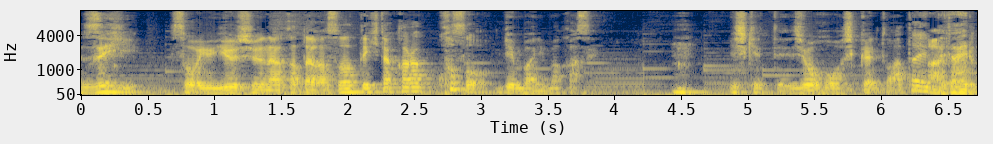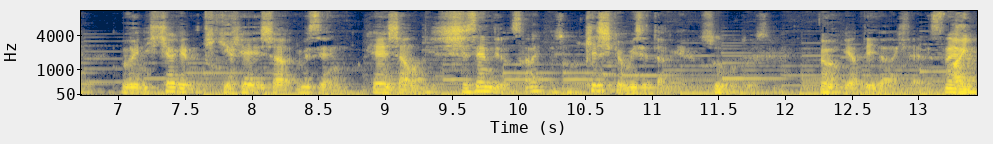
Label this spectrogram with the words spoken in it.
ぜひ、そういう優秀な方が育ってきたからこそ、現場に任せ、意思決定、情報をしっかりと与えて、与える。上に引き上げる。経営者目線、経営者の視線っていうんですかね。景色を見せてあげる。そういうことですね。うまくやっていただきたいですね。はい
